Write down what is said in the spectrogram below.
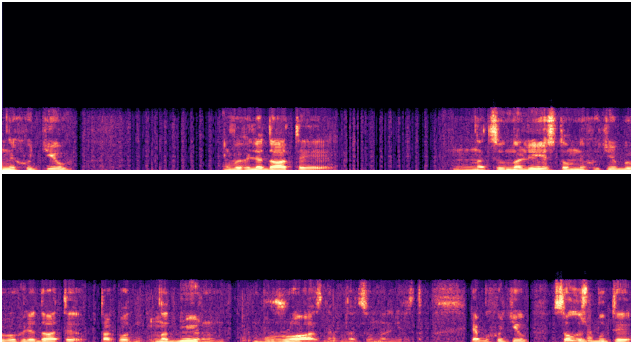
не хотів виглядати націоналістом, не хотів би виглядати так от надмірним, буржуазним націоналістом. Я би хотів всього лиш бути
